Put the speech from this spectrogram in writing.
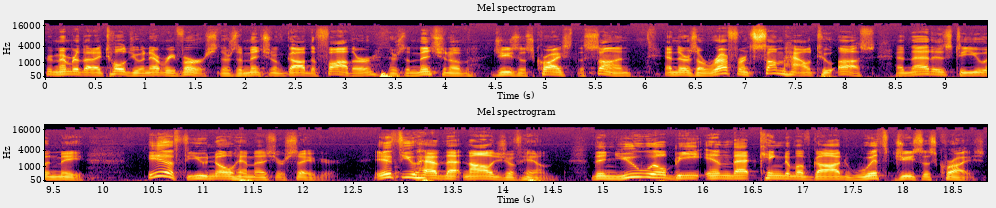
Remember that I told you in every verse there's a mention of God the Father, there's a mention of Jesus Christ the Son, and there's a reference somehow to us, and that is to you and me. If you know Him as your Savior, if you have that knowledge of Him, then you will be in that kingdom of God with Jesus Christ.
